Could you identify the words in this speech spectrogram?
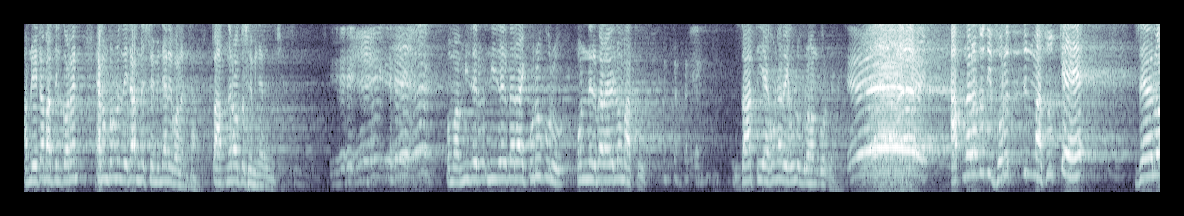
আপনি এটা বাতিল করেন, এখন বলুন যে এটা আপনি সেমিনারে বলেন না তো আপনারাও তো সেমিনারে বলছেন। নিজের নিজের বেড়ায় কুরু কুরু, অন্যের বেড়ায় হইল মাকু। জাতি এখন আর এগুলো গ্রহণ করবে। আপনারা যদি ফরিদুদ্দিন মাসুদকে যে হলো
